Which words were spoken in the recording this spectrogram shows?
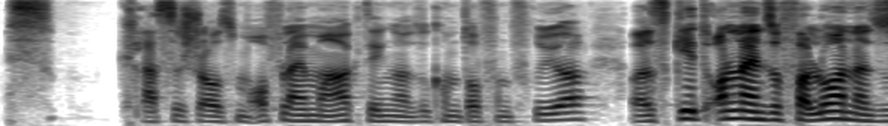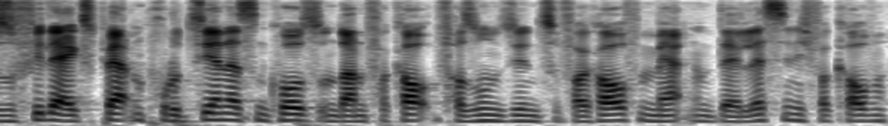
ist klassisch aus dem Offline-Marketing, also kommt auch von früher. Aber es geht online so verloren. Also so viele Experten produzieren erst einen Kurs und dann versuchen sie ihn zu verkaufen, merken, der lässt sich nicht verkaufen,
